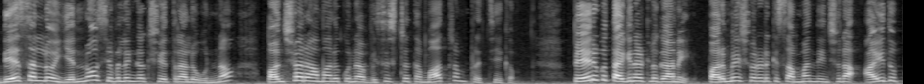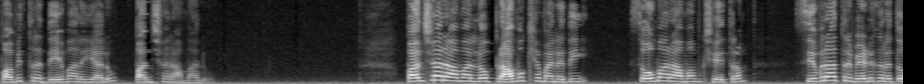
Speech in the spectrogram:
దేశంలో ఎన్నో శివలింగ క్షేత్రాలు ఉన్నా పంచారామాలకున్న విశిష్టత మాత్రం ప్రత్యేకం. పేరుకు తగినట్లుగానే పరమేశ్వరుడికి సంబంధించిన ఐదు పవిత్ర దేవాలయాలు పంచారామాలు. పంచారామాల్లో ప్రాముఖ్యమైనది సోమారామం క్షేత్రం. శివరాత్రి వేడుకలతో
